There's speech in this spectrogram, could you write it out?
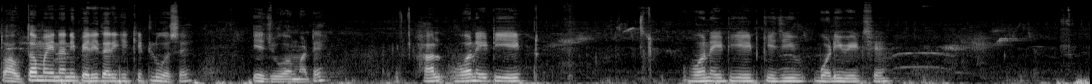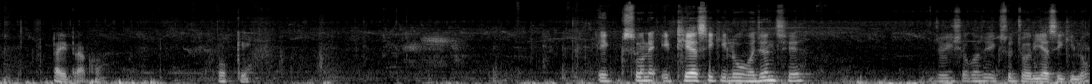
તો આવતા મહિનાની પહેલી તારીખે કેટલું હશે એ જોવા માટે? હાલ one eighty eight one eighty eight KG body weight છે. ટાઈટ રાખો. ઓકે એકસો ને અઠ્યાસી કિલો વજન છે. જોઈ શકો છો, એકસો ચોર્યાસી કિલો.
